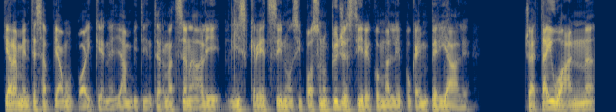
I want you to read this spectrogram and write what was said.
Chiaramente sappiamo poi che negli ambiti internazionali gli screzi non si possono più gestire come all'epoca imperiale. Cioè Taiwan,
